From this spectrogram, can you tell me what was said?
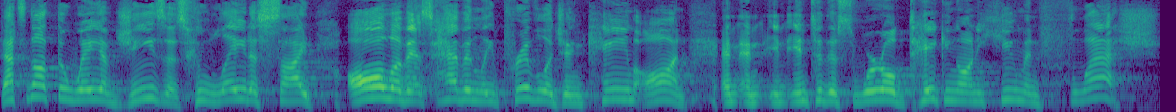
That's not the way of Jesus, who laid aside all of his heavenly privilege and came on and, and, and, into this world taking on human flesh.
